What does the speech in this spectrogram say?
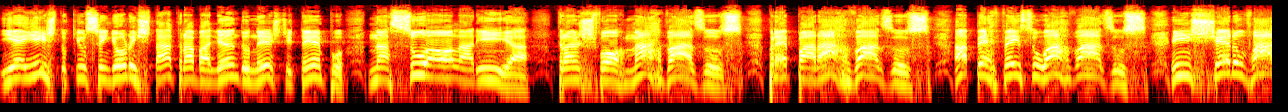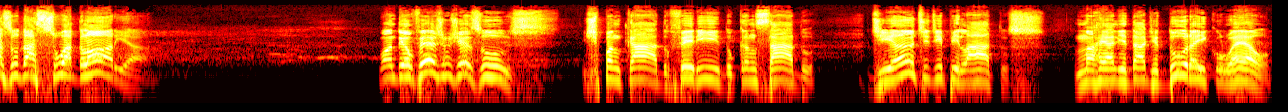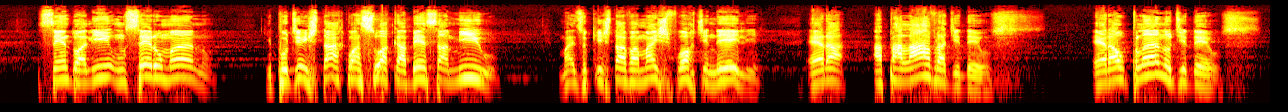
E é isto que o Senhor está trabalhando neste tempo, na sua olaria: transformar vasos, preparar vasos, aperfeiçoar vasos, encher o vaso da sua glória. Quando eu vejo Jesus espancado, ferido, cansado, diante de Pilatos, uma realidade dura e cruel, sendo ali um ser humano que podia estar com a sua cabeça a mil, mas o que estava mais forte nele era a palavra de Deus, era o plano de Deus.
